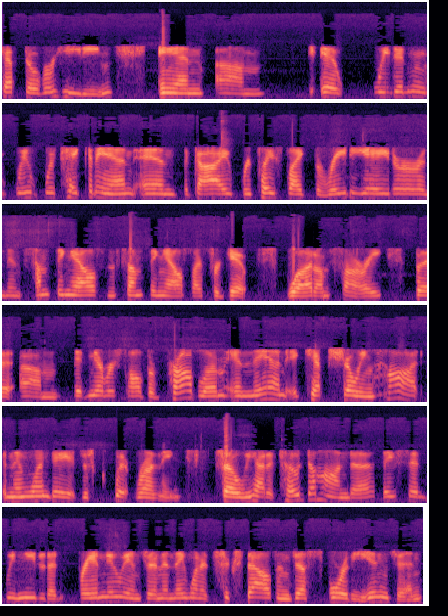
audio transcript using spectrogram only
kept overheating, and um, it we didn't we we take it in and the guy replaced like the radiator and then something else and something else. I forget what i'm sorry. But um it never solved the problem and then it kept showing hot and then one day it just quit running so we had it towed to Honda. They said we needed a brand new engine, and they wanted six thousand just for the engine.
